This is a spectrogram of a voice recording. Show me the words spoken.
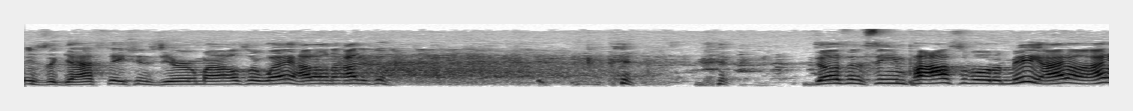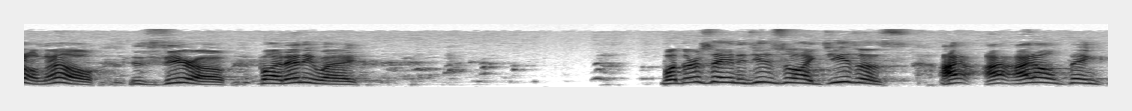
is the gas station zero miles away? I don't know. I Doesn't seem possible to me. I don't. I don't know. It's zero. But anyway, but they're saying to Jesus, like Jesus, I, I, I don't think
